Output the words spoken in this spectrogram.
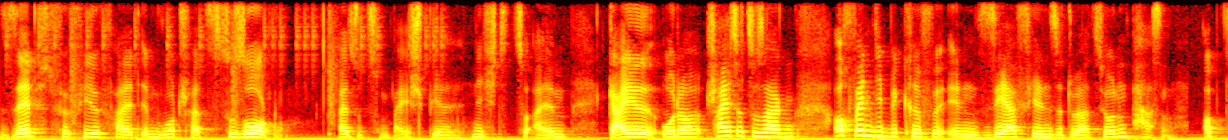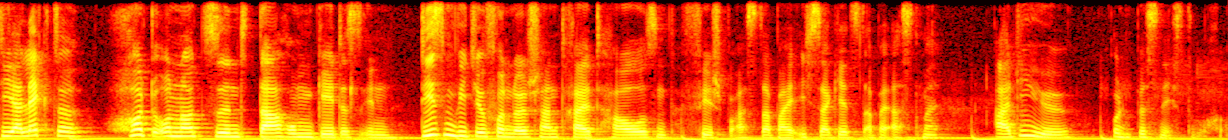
selbst für Vielfalt im Wortschatz zu sorgen. Also zum Beispiel nicht zu allem geil oder scheiße zu sagen, auch wenn die Begriffe in sehr vielen Situationen passen. Ob Dialekte hot or not sind, darum geht es in diesem Video von Deutschland 3000. Viel Spaß dabei. Ich sage jetzt aber erstmal Adieu und bis nächste Woche.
